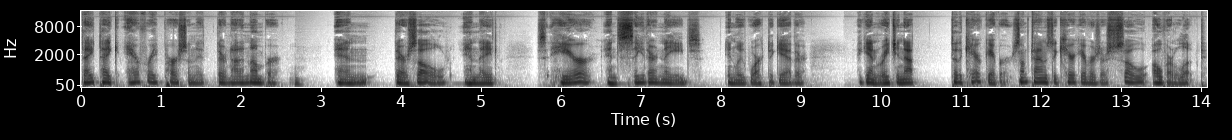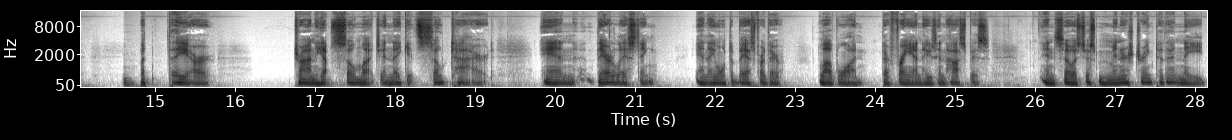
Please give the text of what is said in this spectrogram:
they take every person, they're not a number, hmm. and their soul, and they hear and see their needs, and we work together. Again, reaching out to the caregiver. Sometimes the caregivers are so overlooked, hmm. but they are trying to help so much, and they get so tired. and they're listening and they want the best for their loved one, their friend who's in hospice. And so it's just ministering to that need,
